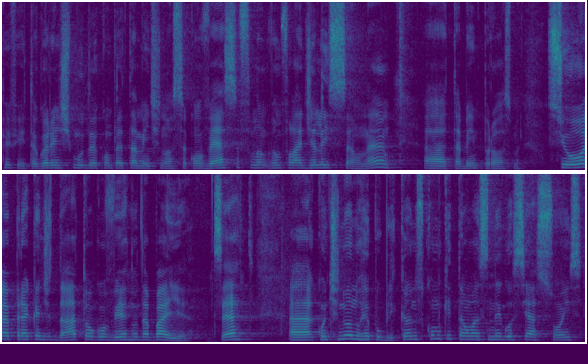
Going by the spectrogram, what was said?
Perfeito. Agora a gente muda completamente nossa conversa, vamos falar de eleição, né? Está ah, tá bem próxima. O senhor é pré-candidato ao governo da Bahia, certo? Ah, continua no Republicanos, como que estão as negociações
